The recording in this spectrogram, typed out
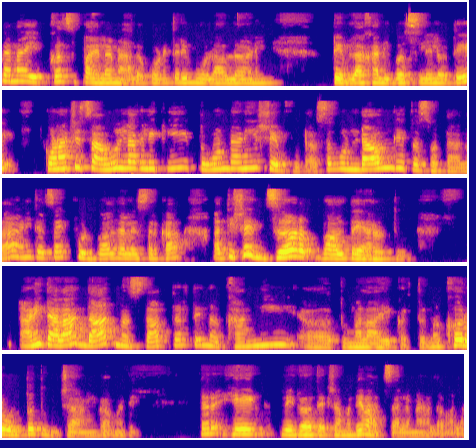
त्यांना एकच पाहायला मिळालं कोणीतरी बोलावलं आणि टेबलाखाली बसलेले होते. कोणाची चाहूल लागली की तोंड आणि शेपूट असं गुंडाळून घेत स्वतःला आणि त्याचा एक फुटबॉल झाल्यासारखा अतिशय जड बॉल तयार होतो. आणि त्याला दात नसतात तर ते नखांनी तुम्हाला हे करतं. नख रोवतं तुमच्या अंगामध्ये. तर हे एक वेगळं त्याच्यामध्ये वाचायला मिळालं मला.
